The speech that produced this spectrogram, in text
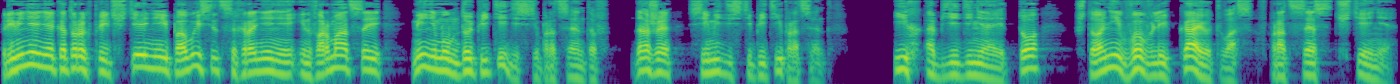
применение которых при чтении повысит сохранение информации минимум до 50%, даже 75%. Их объединяет то, что они вовлекают вас в процесс чтения.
